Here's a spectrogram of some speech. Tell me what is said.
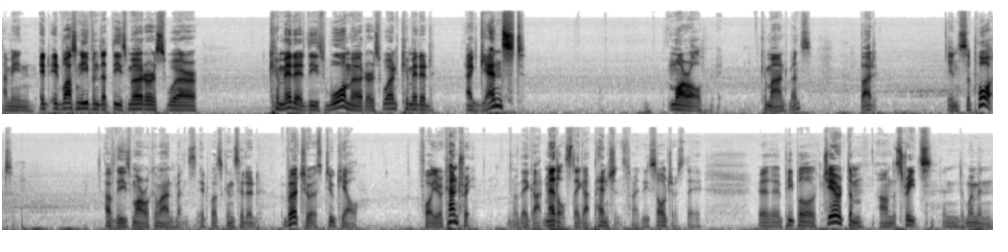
I mean, it, it wasn't even that these murders were committed, these war murders weren't committed against moral commandments, but in support of these moral commandments. It was considered virtuous to kill for your country. They got medals, they got pensions, right? These soldiers, they uh, people cheered them on the streets, and women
